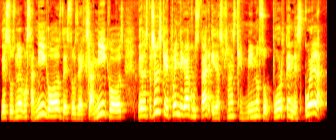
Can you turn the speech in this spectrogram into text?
de sus nuevos amigos, de sus ex amigos, de las personas que le pueden llegar a gustar y de las personas que menos soporten en escuela.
